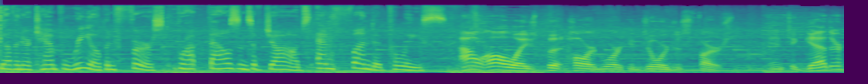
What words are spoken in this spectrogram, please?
Governor Kemp reopened first, brought thousands of jobs, and funded police. I'll always put hard work in Georgians first, and together,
